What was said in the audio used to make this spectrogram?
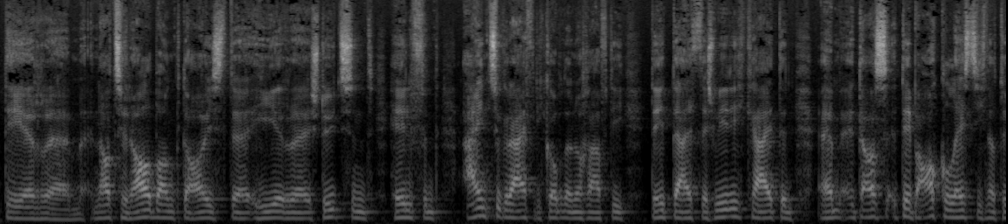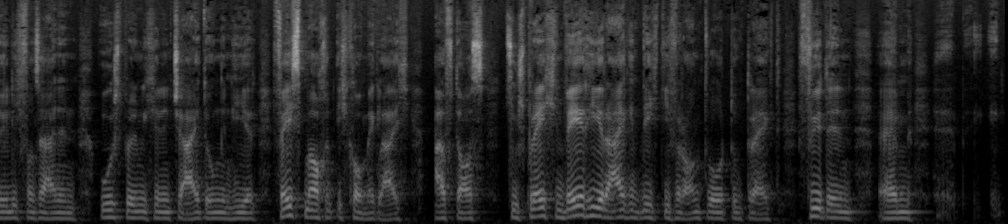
der ähm, Nationalbank da ist, äh, hier äh, stützend, helfend einzugreifen. Ich komme dann noch auf die Details der Schwierigkeiten. Ähm, das Debakel lässt sich natürlich von seinen ursprünglichen Entscheidungen hier festmachen. Ich komme gleich auf das zu sprechen, wer hier eigentlich die Verantwortung trägt für den ähm,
